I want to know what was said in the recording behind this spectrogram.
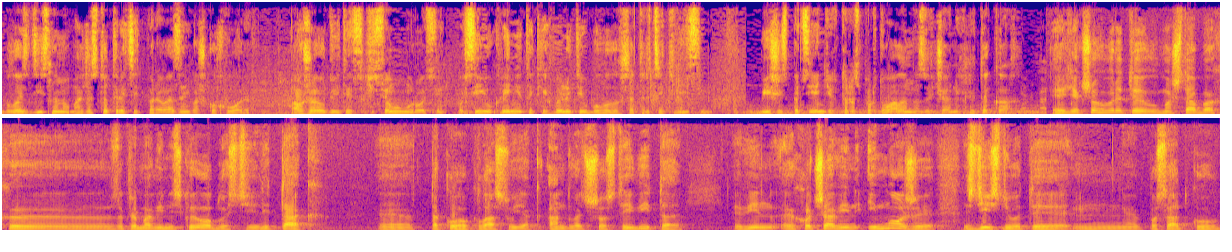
було здійснено майже 130 перевезень важкохворих. А вже у 2007 році по всій Україні таких вилітів було лише 38. Більшість пацієнтів транспортували на звичайних літаках. Е, Якщо говорити в масштабах, е, зокрема Вінницької області, літак е, такого класу, як Ан-26 Віта, він, е, хоча він і може здійснювати посадку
